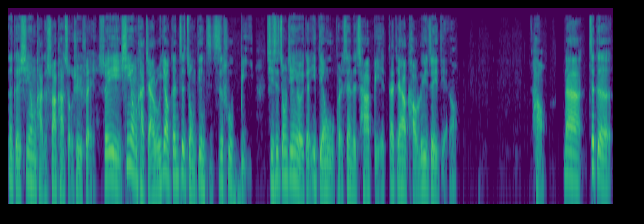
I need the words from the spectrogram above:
那个信用卡的刷卡手续费。所以信用卡假如要跟这种电子支付比，其实中间有一个一点五 percent 的差别，大家要考虑这一点哦。好，那这个。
